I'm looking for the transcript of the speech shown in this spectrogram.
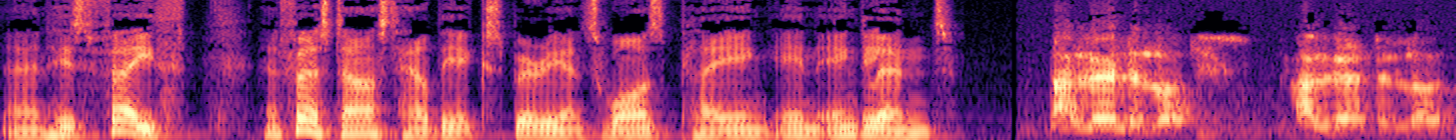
and his faith, and first asked how the experience was playing in England. I learned a lot I learned a lot.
